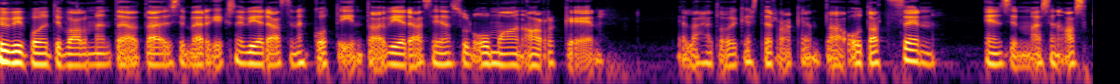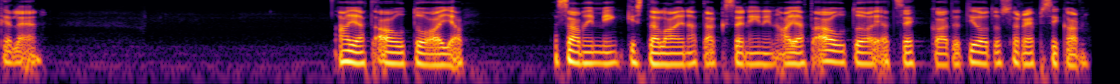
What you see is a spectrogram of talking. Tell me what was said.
hyvinvointivalmentajalta esimerkiksi, ne viedään sinne kotiin tai viedään siihen sun omaan arkeen ja lähdet oikeasti rakentaa. Otat sen ensimmäisen askeleen. Ajat autoa ja Sami Minkkistä lainatakseni, niin ajat autoa ja tsekkaat, että joo, tuossa Repsikan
